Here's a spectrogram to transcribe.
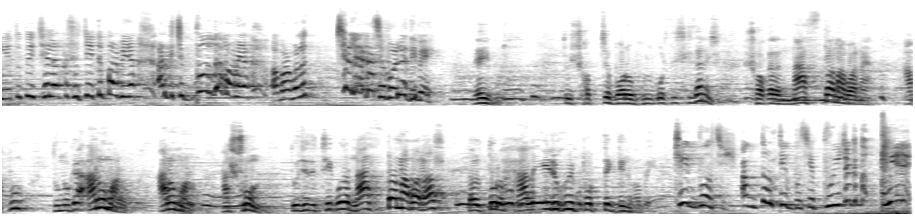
নিয়ে তো তুই ছেলের কাছে যেতে পারবি না আর কিছু বলতে পারবি না। আবার বলে ছেলের কাছে বলে দিবে। এই তুই সবচেয়ে বড় ভুল করছিস কি জানিস? সকালে নাস্তা না বানায়। আপু তুমি ওকে আরও মারো আরও মারো। আর শোন, তুই যদি ঠিক মতো নাস্তা না বানাস, তাহলে তোর হালে এইরকমই প্রত্যেক দিন হবে। ঠিক বলছিস, একদম ঠিক বলছিস। বুড়িটাকে তো মেরে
